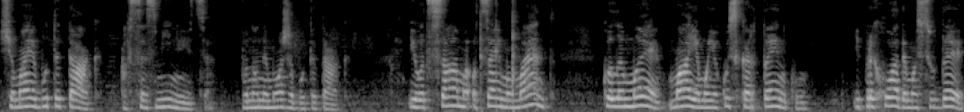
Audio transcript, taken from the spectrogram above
що має бути так, а все змінюється. Воно не може бути так. І от саме оцей момент, коли ми маємо якусь картинку і приходимо сюди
